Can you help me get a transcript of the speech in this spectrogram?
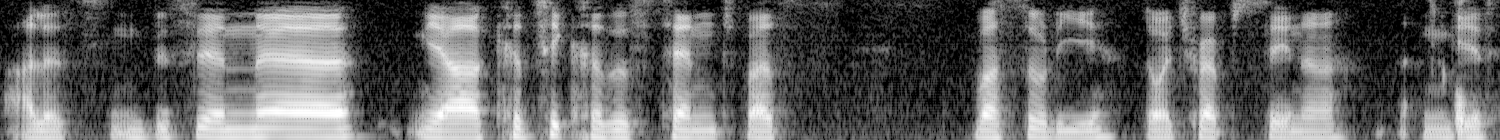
alles ein bisschen äh, ja, kritikresistent, was, was so die Deutschrap-Szene angeht.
